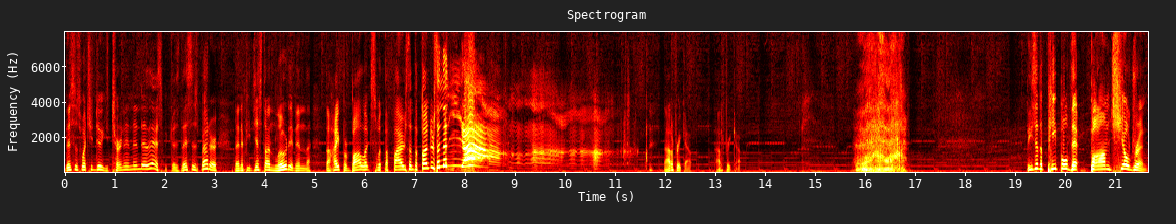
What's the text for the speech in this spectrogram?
This is what you do. You turn it into this because this is better than if you just unload it in the, the hyperbolics with the fires and the thunders and then yeah! Not a freak out. Not a freak out. These are the people that bomb children.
